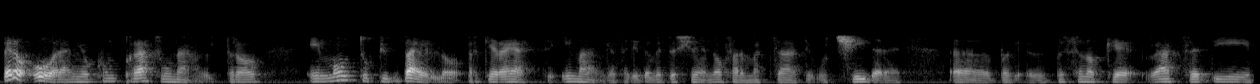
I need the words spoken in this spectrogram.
però ora ne ho comprato un altro, è molto più bello, perché ragazzi i manga se li dovete scegliere, non far ammazzate, uccidere, eh, persone che razze di,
